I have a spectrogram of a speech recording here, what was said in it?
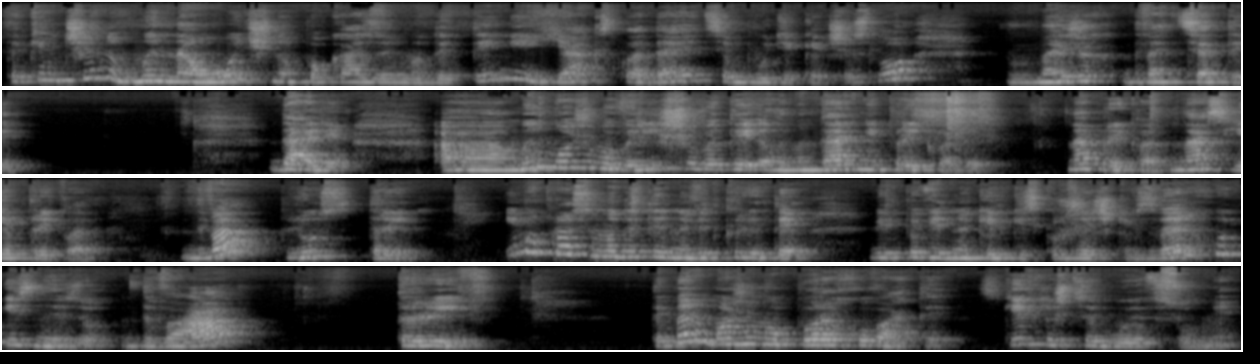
Таким чином, ми наочно показуємо дитині, як складається будь-яке число в межах 20. Далі, ми можемо вирішувати елементарні приклади. Наприклад, у нас є приклад 2 плюс 3. І ми просимо дитину відкрити відповідну кількість кружечків зверху і знизу. 2, 3. Тепер можемо порахувати, скільки ж це буде в сумі.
